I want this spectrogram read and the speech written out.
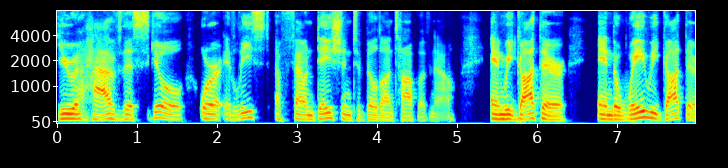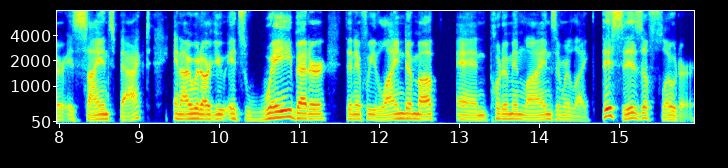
you have this skill or at least a foundation to build on top of now. And we got there and the way we got there is science backed and i would argue it's way better than if we lined them up and put them in lines and we're like this is a floater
